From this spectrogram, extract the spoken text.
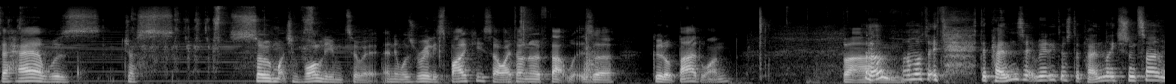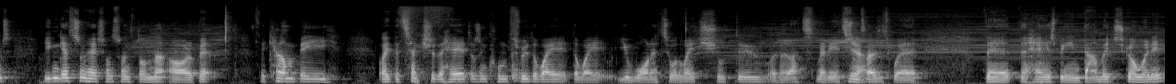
the hair was just so much volume to it, and it was really spiky. So I don't know if that is a good or bad one. But um, Um, I'm not. It depends. It really does depend. Like sometimes you can get some hair transplants done that are a bit. They can be like the texture of the hair doesn't come through the way the way you want it to or the way it should do. Whether that's maybe it's Yeah. sometimes it's where the the hair's being damaged going in.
